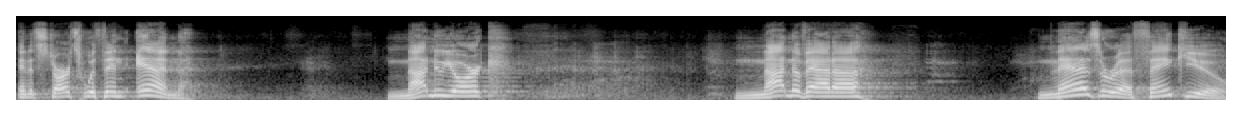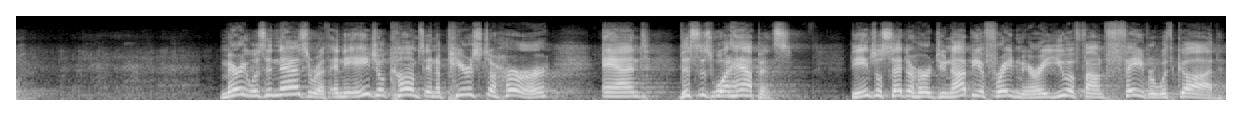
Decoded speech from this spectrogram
And it starts with an N. Not New York, not Nevada. Nazareth, thank you. Mary was in Nazareth, and the angel comes and appears to her, and this is what happens. The angel said to her, Do not be afraid, Mary, you have found favor with God.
